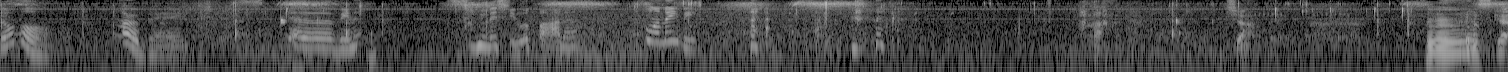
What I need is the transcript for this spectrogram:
So, Urbe. Scaravina. Smishy Lafana. Flanibi. Charlie. Hmm. Muska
